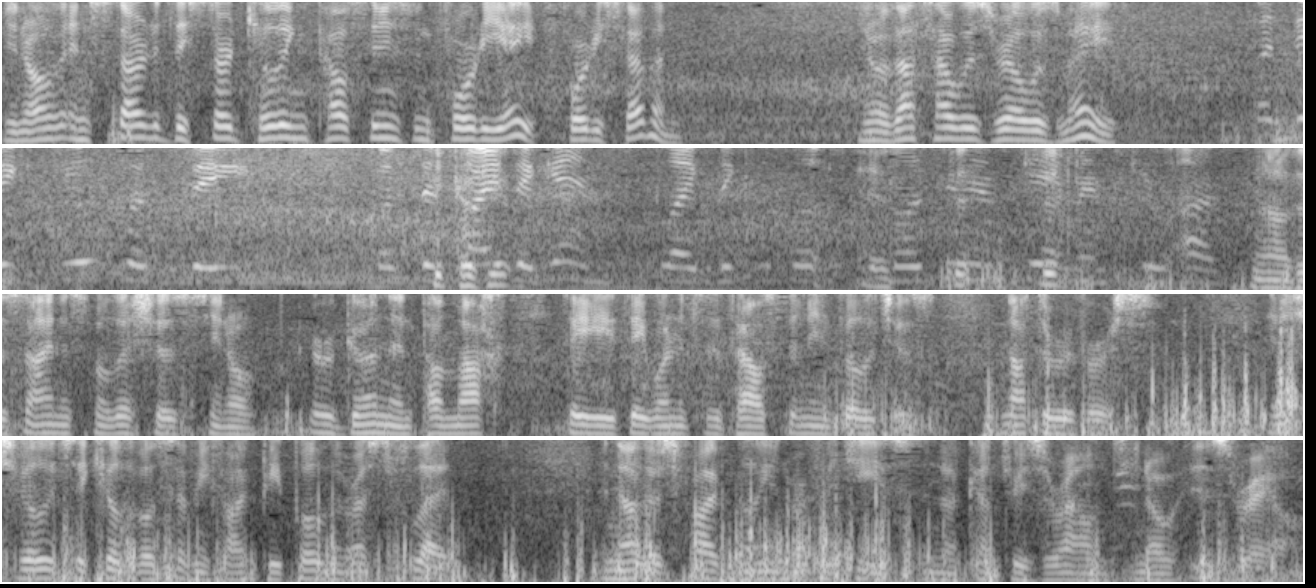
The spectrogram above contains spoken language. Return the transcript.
You know, and started they started killing Palestinians in 48, 47. You know, that's how Israel was made. but they kill because they, cause they Because fight against. Like, the, the Yes, the- Palestinians the- came and kill us. Know, the Zionist militias, you know, Irgun and Palmach, they, they went into the Palestinian villages, not the reverse. In each village they killed about 75 people and the rest fled. And now there's 5 million refugees in the countries around, you know, Israel.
